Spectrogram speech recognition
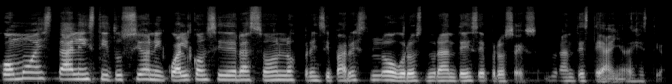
cómo está la institución y cuál consideras son los principales logros durante ese proceso, durante este año de gestión.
